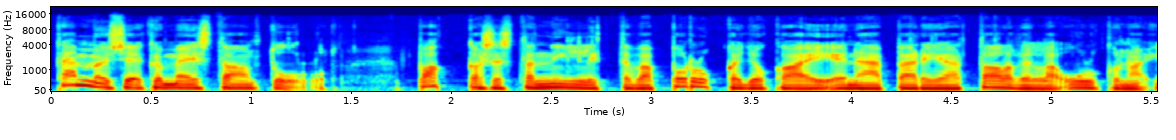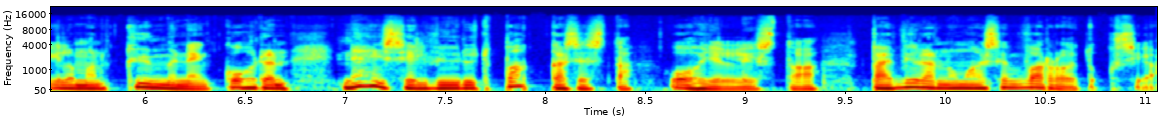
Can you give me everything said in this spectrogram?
Tämmöisiäkö meistä on tullut? Pakkasesta nillittävä porukka, joka ei enää pärjää talvella ulkona ilman kymmenen kohdan, näin selviydyt pakkasesta ohjellistaa tai viranomaisen varoituksia.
